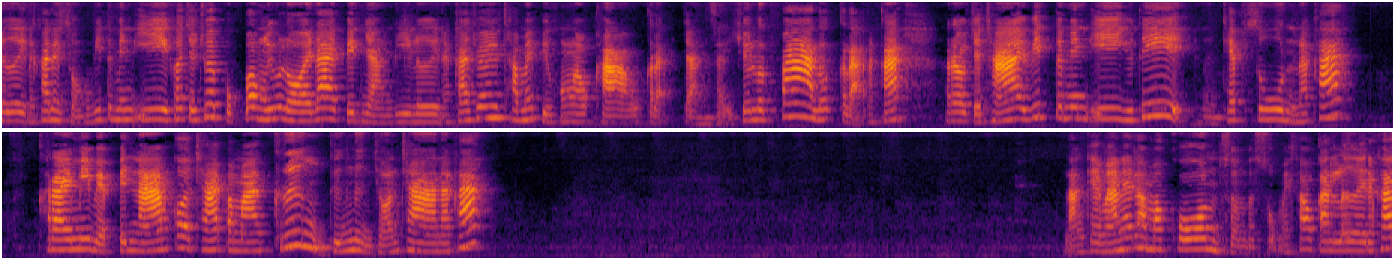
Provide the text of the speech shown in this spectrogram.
เลยนะคะ ในส่วนของวิตามินอ e ีเขาจะช่วยปกป้องริ้วรอยได้เป็นอย่างดีเลยนะคะ ช่วยทำให้ผิวของเราขาวกระจ่างใสช่วยลดฝ้าลดกระนะคะ เราจะใช้วิตามินอ e ีอยู่ที่1แคปซูลนะคะ ใครมีแบบเป็นน้ำก็ใช้ประมาณครึ่งถึง 1 ช้อนชานะคะ หลังจากนั้นให้เรามาคนส่วนผสมให้เข้ากันเลยนะคะ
